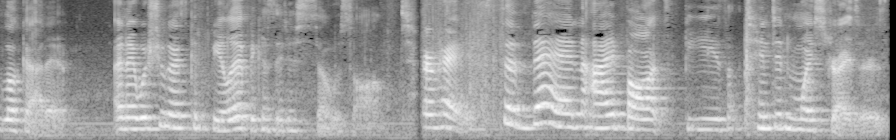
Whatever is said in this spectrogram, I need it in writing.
look at it. And I wish you guys could feel it because it is so soft. Okay, so then I bought these tinted moisturizers.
